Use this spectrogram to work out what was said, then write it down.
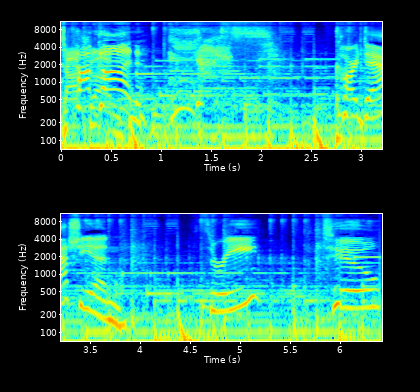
Top Gun. Yes! Kardashian. Three, two,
